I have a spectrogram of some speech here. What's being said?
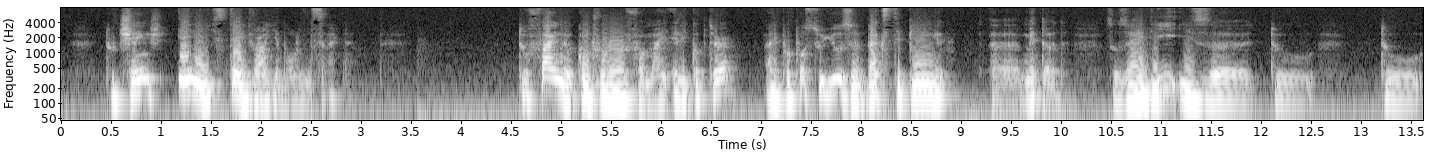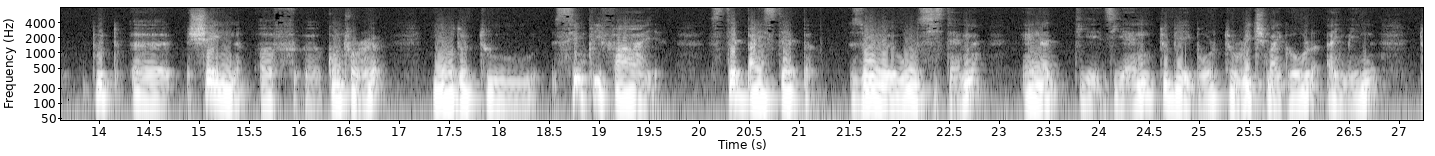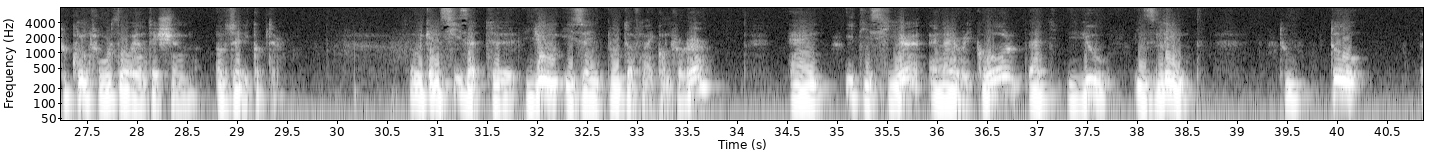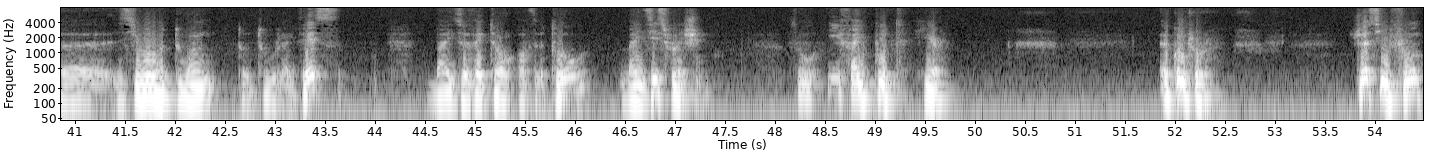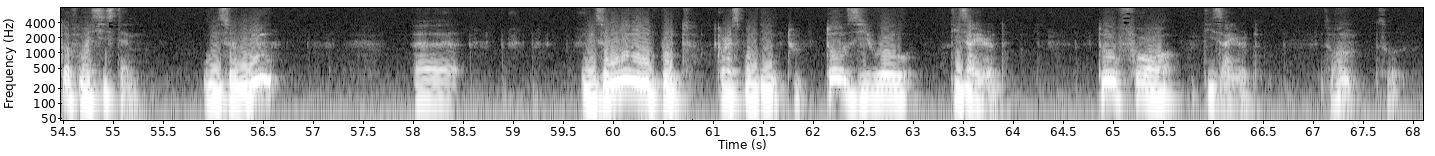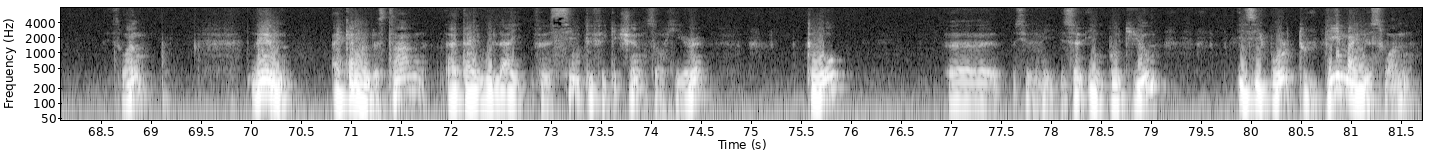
to change any state variable inside. To find a controller for my helicopter, I propose to use a backstepping uh, method. So the idea is uh, to to put a chain of uh, controller in order to simplify step by step the whole system and at the, the end to be able to reach my goal, I mean to control the orientation of the helicopter. So we can see that uh, U is the input of my controller and it is here and I recall that U is linked to, to uh, 0 to 1 to 2 like this by the vector of the tau by this relation. So if I put here a controller just in front of my system with a new uh, with a new input corresponding to tau 0 desired, tau 4 desired, so on, so this one, then I can understand that I would like the simplification, so here, tau, uh, excuse me, the input u is equal to b minus 1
